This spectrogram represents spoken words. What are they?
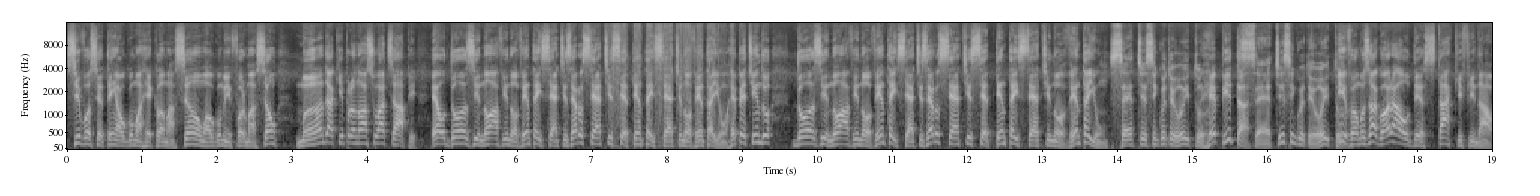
Se você tem alguma reclamação, alguma informação, manda aqui para o nosso WhatsApp. É o 1299707 7791. Repetindo, 1299707 7791. 758. Repita. 758. E vamos agora ao destaque final.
